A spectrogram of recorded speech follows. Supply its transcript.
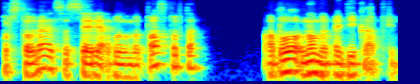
проставляється серія або номер паспорта, або номер ID-картки.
